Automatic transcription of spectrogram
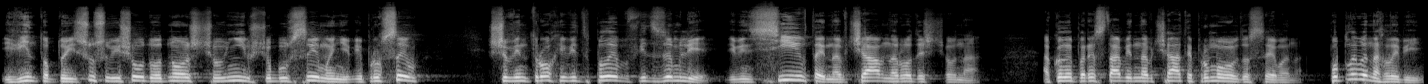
І він, тобто Ісус, увійшов до одного з човнів, що був Симонів, і просив, щоб він трохи відплив від землі. І він сів та й навчав народи з човна. А коли перестав він навчати, промовив до Симона: попливи на глибінь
